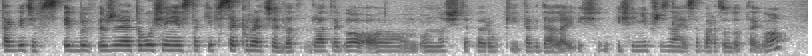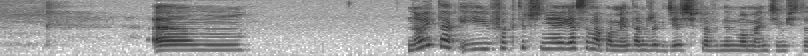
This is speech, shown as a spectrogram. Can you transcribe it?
tak wiecie, jakby, że to łysienie jest takie w sekrecie, dla, dlatego on nosi te peruki i tak dalej i się, i się nie przyznaje za bardzo do tego. Em, no i tak, i faktycznie ja sama pamiętam, że gdzieś w pewnym momencie mi się to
